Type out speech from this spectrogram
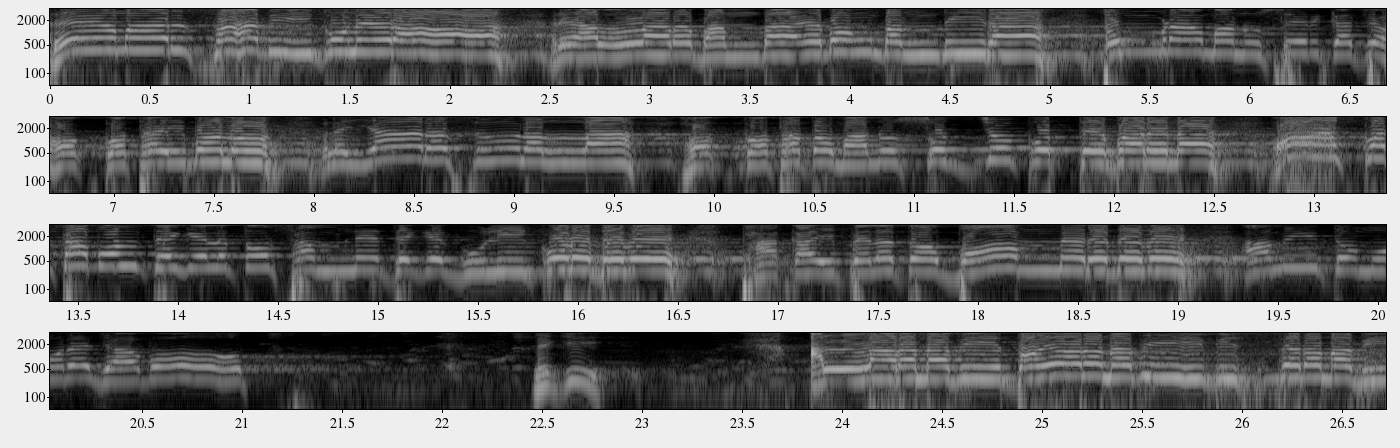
রে আমার সাহাবি গুণেরা, রে আল্লাহর বান্দা এবং বান্দিরা, তোমরা মানুষের কাছে হক কথাই বলো। বলে, ইয়া রাসূল আল্লাহ হক কথা তো মানুষ সহ্য করতে পারে না। হক কথা বলতে গেলে তো সামনে থেকে গুলি করে দেবে, ফাঁকাই পেলে তো বম মেরে দেবে। আমি তো মরে যাব। নাকি? আল্লাহর নবী, দয়ার নবী, বিশ্বের নবী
